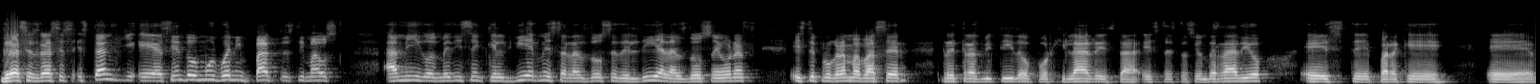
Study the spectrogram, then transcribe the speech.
Gracias, gracias. Están eh, haciendo muy buen impacto, estimados amigos. Me dicen que el viernes a las 12 del día, a las 12 horas, este programa va a ser retransmitido por Gilar, esta, esta estación de radio, este, para que eh,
